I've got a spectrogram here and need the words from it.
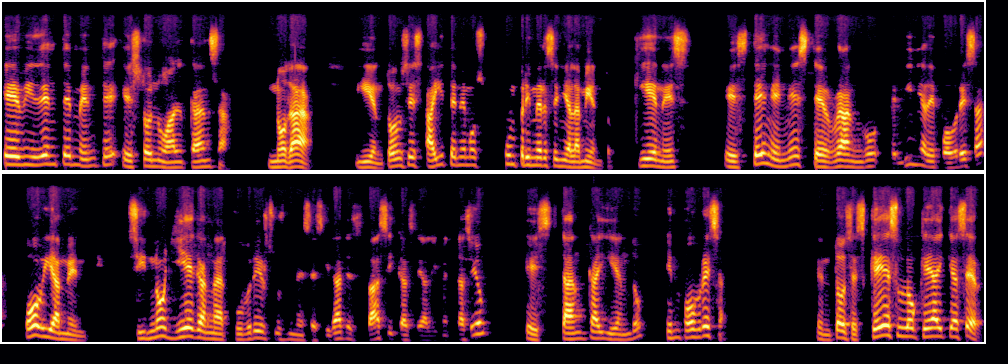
Evidentemente esto no alcanza, no da. Y entonces ahí tenemos un primer señalamiento. Quienes estén en este rango de línea de pobreza, obviamente, si no llegan a cubrir sus necesidades básicas de alimentación, están cayendo en pobreza. Entonces, ¿qué es lo que hay que hacer?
